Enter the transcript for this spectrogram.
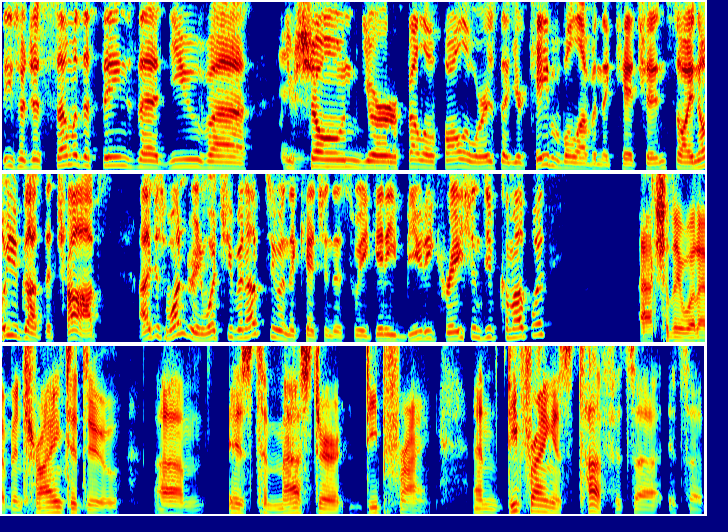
These are just some of the things that you've uh, you've shown your fellow followers that you're capable of in the kitchen. So I know you've got the chops. I'm just wondering what you've been up to in the kitchen this week. Any beauty creations you've come up with? Actually, what I've been trying to do um, is to master deep frying, and deep frying is tough. It's a it's a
